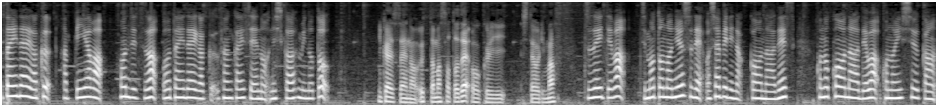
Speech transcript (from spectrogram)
大谷大学ハッピーアワー。本日は大谷大学3回生の西川文乃と2回生の宇田正人でお送りしております。続いては地元のニュースでおしゃべりなコーナーです。このコーナーではこの1週間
